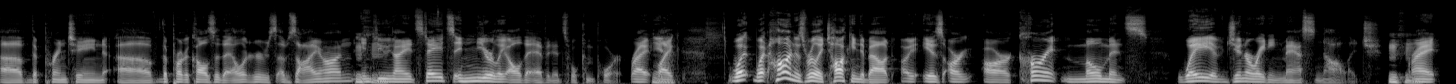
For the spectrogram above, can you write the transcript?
of the printing of the Protocols of the Elders of Zion mm-hmm. into the United States, and nearly all the evidence will comport, right? Yeah. Like what what Hon is really talking about uh, is our our current moments way of generating mass knowledge, mm-hmm. right?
